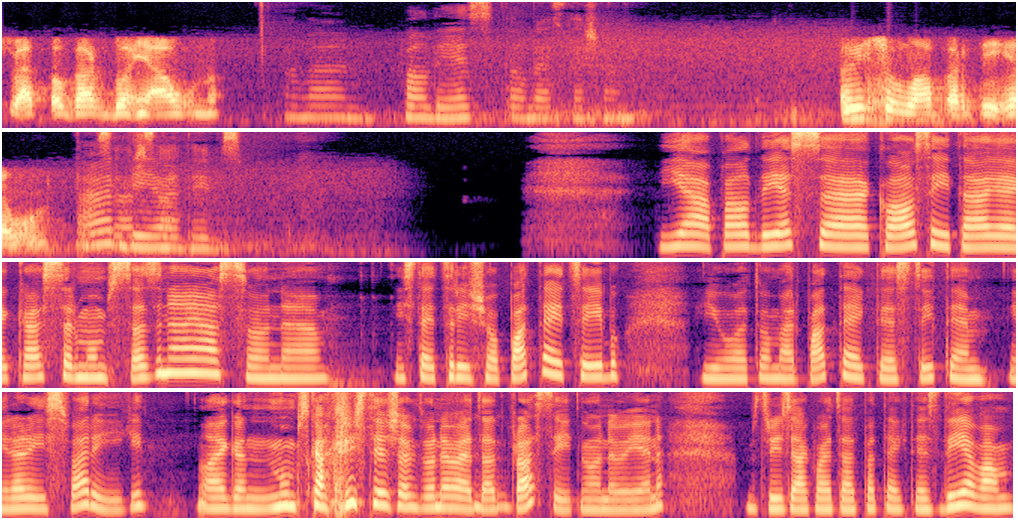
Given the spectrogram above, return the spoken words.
svēto gardo jaunu. Amen. Paldies. Paldies tiešām. Visu labu ar Dievu. Ar Dievu. Jā, paldies klausītājai, kas ar mums sazinājās un izteica arī šo pateicību, jo tomēr pateikties citiem ir arī svarīgi. Lai gan mums, kā kristiešiem, to nevajadzētu prasīt no neviena. Mums drīzāk vajadzētu pateikties Dievam,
